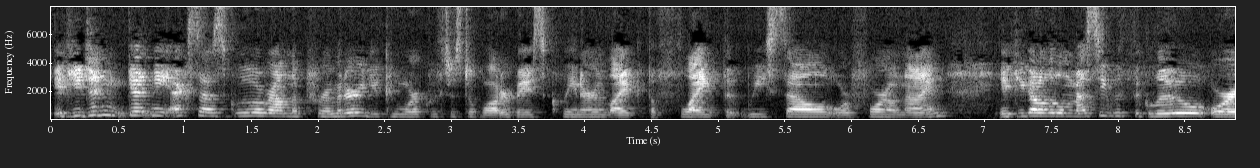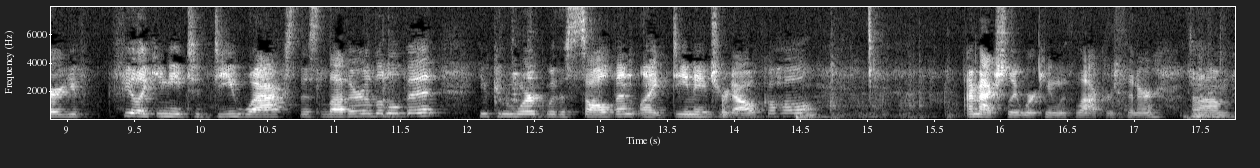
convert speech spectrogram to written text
if you didn't get any excess glue around the perimeter, you can work with just a water-based cleaner like the Flight that we sell or 409. If you got a little messy with the glue or you feel like you need to de-wax this leather a little bit, you can work with a solvent like denatured alcohol. I'm actually working with lacquer thinner, um,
